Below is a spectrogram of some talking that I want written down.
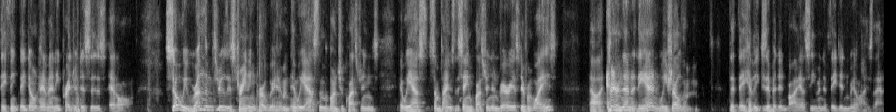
They think they don't have any prejudices at all. So we run them through this training program and we ask them a bunch of questions. And we ask sometimes the same question in various different ways. Uh, and then at the end, we show them that they have exhibited bias, even if they didn't realize that.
